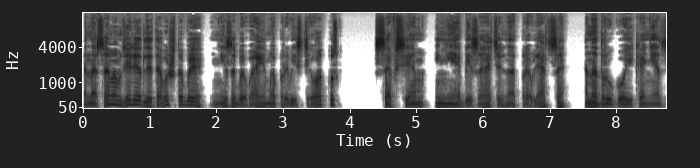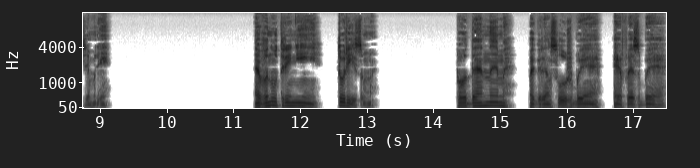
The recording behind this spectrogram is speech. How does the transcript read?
На самом деле для того, чтобы незабываемо провести отпуск, совсем не обязательно отправляться на другой конец Земли. Внутренний Туризм. По данным погранслужбы ФСБ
